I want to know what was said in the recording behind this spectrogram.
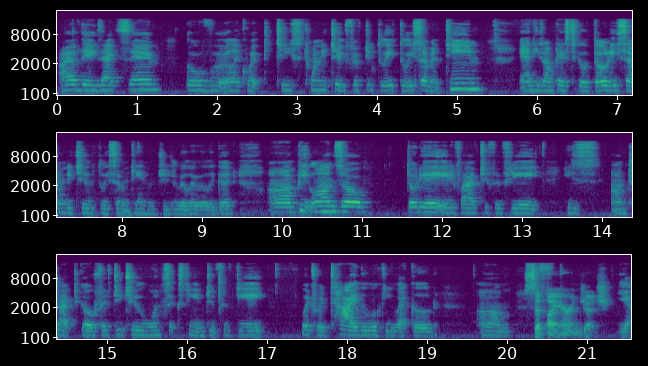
I have the exact same. Go over really quick. Tatis 22, 53, 317. And he's on pace to go 30, 72, 317, which is really, really good. Um, Pete Alonso, 38, 85, 258. He's on track to go 52, 116, 258, which would tie the rookie record. Um, Set by Aaron Judge. Yeah.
